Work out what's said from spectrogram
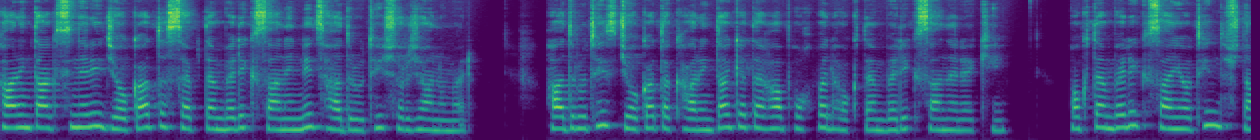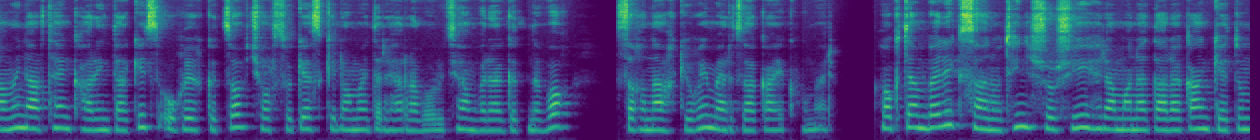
Քարինտակցիների ջոկատը սեպտեմբերի 29-ից Հադրութի շրջանում էր։ Հադրութից ջոկատը Քարինտակ է տեղափոխվել հոկտեմբերի 23-ին։ Հոկտեմբերի 27-ին թշնամին արդեն Քարինտակից ուղիղ գծով 4.5 կիլոմետր հեռավորության վրա գտնվող Սղնաղ գյուղի մերձակայքում էր։ Հոկտեմբերի 28-ին Շուշիի հրամանատարական կետում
